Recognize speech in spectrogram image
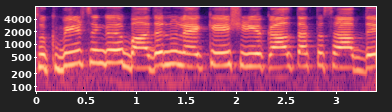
ਸੁਖਬੀਰ ਸਿੰਘ ਬਾਦਲ ਨੂੰ ਲੈ ਕੇ ਸ਼੍ਰੀ ਅਕਾਲ ਤਖਤ ਸਾਹਿਬ ਦੇ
